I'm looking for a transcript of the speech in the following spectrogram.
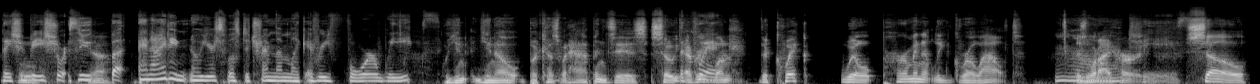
They should be short. So you, yeah. but and I didn't know you're supposed to trim them like every four weeks. Well, you, you know, because what happens is, so The everyone, quick. the quick will permanently grow out, is what I Oh, heard. jeez. So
